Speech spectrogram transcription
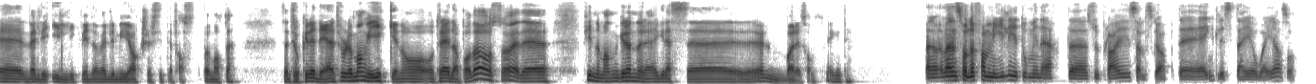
eh, veldig illikvid og veldig mye aksjer sitter fast, på en måte. Så jeg tror ikke det er det. Jeg tror det mange gikk inn og, og trada på det, og så det, finner man grønnere gress bare sånn, egentlig. Men, men sånne familiedominerte supply-selskap, det er egentlig stay away, altså?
